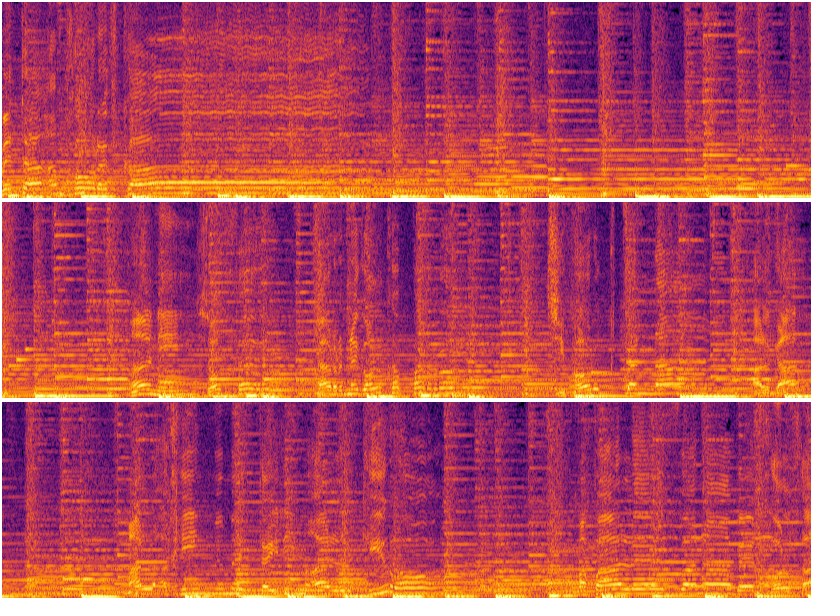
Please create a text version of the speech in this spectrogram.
בטעם חורף קר. אני זוכר תרנגול כפרות, ציפור קטנה על גב, מלאכים מטיילים על קירו, מפה לבנה בכל חג,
